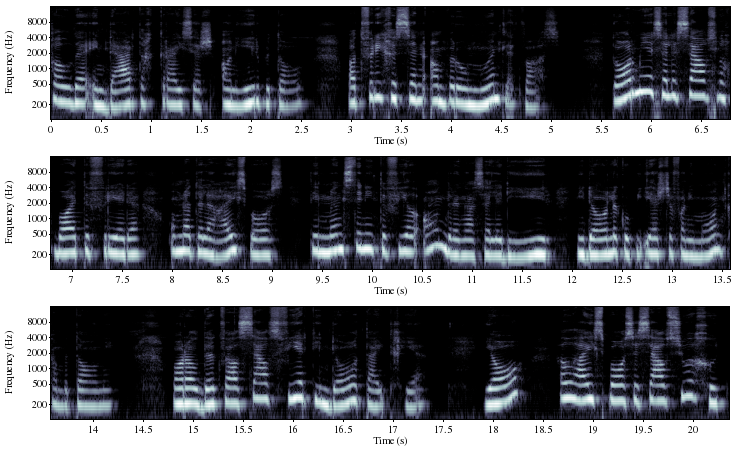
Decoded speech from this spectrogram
gulde en 30 kruisers aan hier betaal, wat vir die gesin amper onmoendlik was. Daarmee is hulle selfs nog baie tevrede, omdat hulle huisbaas ten minste nie te veel aandring as hulle die hier nie dadelijk op die eerste van die maand kan betaal nie, maar al dikwel selfs 14 dae tyd gee. Ja, Hul huisbaas is self so goed,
